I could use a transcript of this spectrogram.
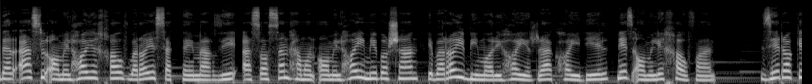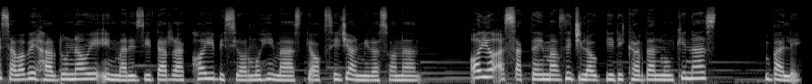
در اصل عامل های خوف برای سکته مغزی اساسا همان عامل هایی می باشند که برای بیماری های رگ های دل نیز عامل خوفند. زیرا که سبب هر دو نوع این مریضی در رگ های بسیار مهم است که اکسیژن می رسانند. آیا از سکته مغزی جلوگیری کردن ممکن است؟ بله.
